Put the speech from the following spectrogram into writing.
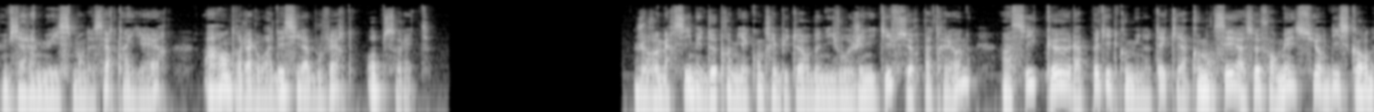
via l'amuissement de certains hier, à rendre la loi des syllabes ouvertes obsolète. Je remercie mes deux premiers contributeurs de niveau génitif sur Patreon, ainsi que la petite communauté qui a commencé à se former sur Discord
